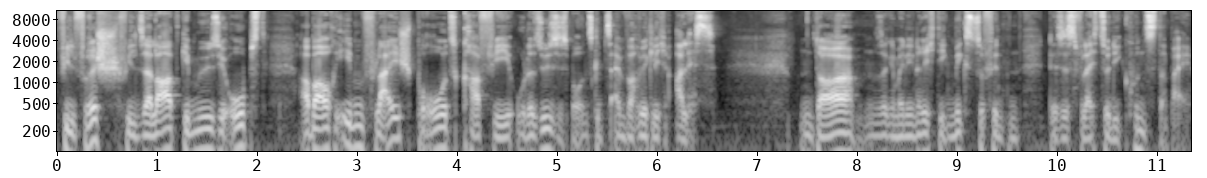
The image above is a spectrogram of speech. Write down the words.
viel frisch, viel Salat, Gemüse, Obst, aber auch eben Fleisch, Brot, Kaffee oder Süßes. Bei uns gibt es einfach wirklich alles. Und da, sage ich mal, den richtigen Mix zu finden, das ist vielleicht so die Kunst dabei.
